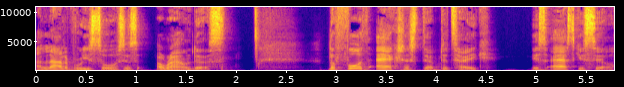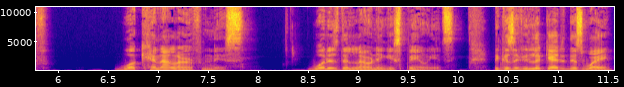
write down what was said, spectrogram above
a lot of resources around us. The fourth action step to take is ask yourself, what can I learn from this? What is the learning experience? Because if you look at it this way,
